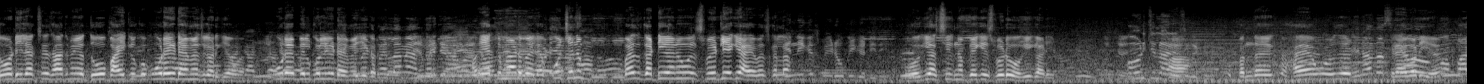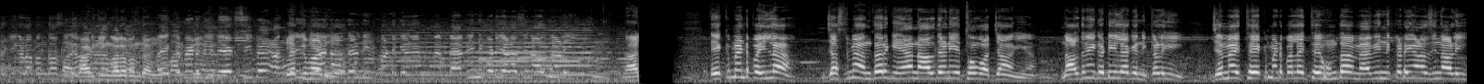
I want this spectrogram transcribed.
दो डिलक्स के साथ में ये दो बाइक को पूरे ही डैमेज कर गया हुआ है। पूरे बिल्कुल ही डैमेज ही कर दिया एक मिनट पहले कुछ न बस गड्डी स्पीड लेके आए बस कल ਕਿੰਨੀ ਕੁ ਸਪੀਡ ਹੋਗੀ ਗੱਡੀ ਦੀ होगी अस्सी नब्बे की स्पीड होगी गाड़ी ਕੌਣ ਚਲਾ ਰਿਹਾ ਸੀ हाँ, बंदा एक है वो ड्राइवर ही है ਪਾਰਕਿੰਗ ਵਾਲਾ ਬੰਦਾ ਸੀ पार्किंग वाला बंदा है ਇੱਕ ਮਿੰਟ ਦੀ ਵੇਟ ਸੀ ਮੈਂ ਅੰਦਰ ਇੱਕ ਹੀ ਮਿੰਟ ਗਿਆ ਨਾਲ ਦੇ ਨਹੀਂ ਨਿਪਟ ਗਿਆ ਮੈਂ- ਮੈਂ ਵੀ ਨਿਪਟ ਜਾਣਾ ਸੀ ਨਾਲ ਨਾਲ ਹੀ नाल- ਇੱਕ ਮਿੰਟ ਪਹਿਲਾਂ ਜਸਟ ਮੈਂ ਅੰਦਰ ਗਿਆ ਨਾਲ ਦੇਣੀ ਇੱਥੋਂ ਆਵਾਜ਼ਾਂ ਆ ਗਈਆਂ ਨਾਲ ਦੇਣੀ ਗੱਡੀ ਲੈ ਕੇ ਨਿਕਲ ਗਈ ਜੇ ਮੈਂ ਇੱਥੇ ਇੱਕ ਮਿੰਟ ਪਹਿਲਾਂ ਇੱਥੇ ਹੁੰਦਾ ਮੈਂ ਵੀ ਨਿਕਲ ਜਾਣਾ ਸੀ ਨਾਲ ਹੀ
